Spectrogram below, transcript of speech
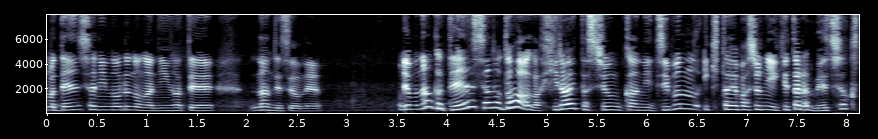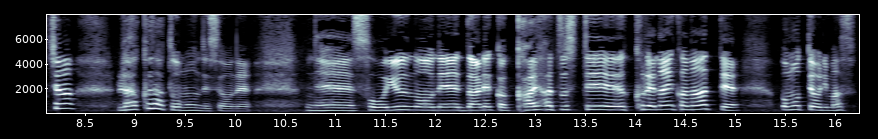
ま電車に乗るのが苦手なんですよね。でもなんか電車のドアが開いた瞬間に自分の行きたい場所に行けたらめちゃくちゃ楽だと思うんですよね。ねえ、そういうのをね、誰か開発してくれないかなって思っております。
